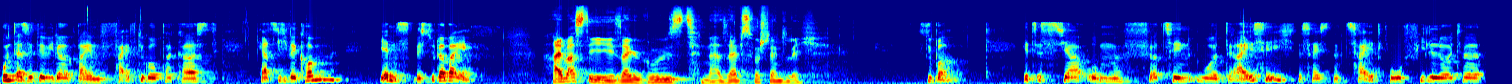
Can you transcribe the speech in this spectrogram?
Und da sind wir wieder beim 5to Go Podcast. Herzlich willkommen. Jens, bist du dabei? Hi Basti, sei gegrüßt. Na, selbstverständlich. Super. Jetzt ist es ja um 14.30 Uhr, das heißt eine Zeit, wo viele Leute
